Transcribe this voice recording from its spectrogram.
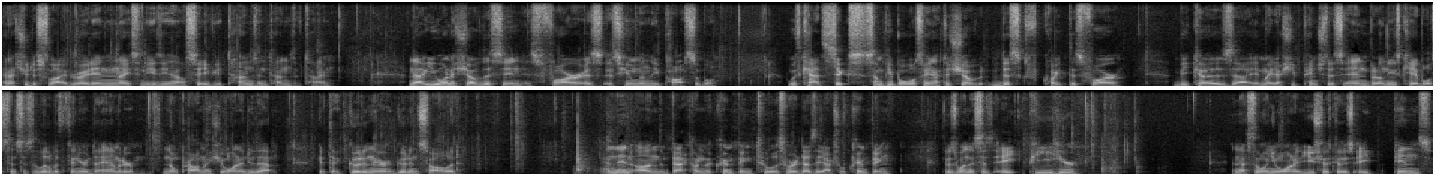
And that should just slide right in nice and easy and that'll save you tons and tons of time. Now you want to shove this in as far as, as humanly possible. With Cat 6, some people will say not to shove this quite this far because uh, it might actually pinch this in, but on these cables, since it's a little bit thinner in diameter, it's no problem if you want to do that. Get that good in there, good and solid. And then on the back on the crimping tool, is where it does the actual crimping. There's one that says 8P here, and that's the one you want to use because there's eight pins.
